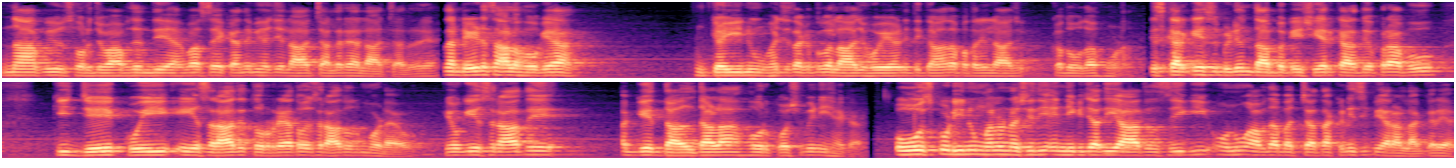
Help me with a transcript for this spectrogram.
ਨਾ ਕੋਈ ਸੁਰ ਜਵਾਬ ਦਿੰਦੇ ਆ। ਬਸ ਇਹ ਕਹਿੰਦੇ ਵੀ ਹਜੇ ਇਲਾਜ ਚੱਲ ਰਿਹਾ, ਇਲਾਜ ਚੱਲ ਰਿਹਾ। ਤਾਂ ਡੇਢ ਸਾਲ ਹੋ ਗਿਆ, ਗਈ ਨੂੰ, ਹਜੇ ਤੱਕ ਤਾਂ ਇਲਾਜ ਹੋਇਆ ਨਹੀਂ ਤੇ ਗਾਂ ਦਾ ਪਤਾ ਨਹੀਂ ਇਲਾਜ ਕਦੋਂ ਉਹਦਾ ਹੋਣਾ। ਇਸ ਕਰਕੇ ਇਸ ਵੀਡੀਓ ਨੂੰ ਦੱਬ ਕੇ ਸ਼ੇਅਰ ਕਰ ਦਿਓ ਭਰਾਵੋ, ਕਿ ਜੇ ਕੋਈ ਇਸ ਰਾਹ ਤੇ ਤੁਰ ਰਿਹਾ ਤਾਂ ਇਸ ਰਾਹ ਤੋਂ ਮੁੜ ਆਓ। ਕਿਉਂਕਿ ਇਸ ਰਾਹ ਤੇ ਅੱਗੇ ਦਲਦਲਾ ਹੋਰ ਕੁਝ ਵੀ ਨਹੀਂ ਹੈਗਾ। ਉਸ ਕੁੜੀ ਨੂੰ ਮੰਨ ਲਓ ਨਸ਼ੇ ਦੀ ਇੰਨੀ ਕੁ ਜ਼ਿਆਦਾ ਆਦਤ ਸੀਗੀ, ਉਹਨੂੰ ਆਪਦਾ ਬੱਚਾ ਤੱਕ ਨਹੀਂ ਸੀ ਪਿਆਰਾ ਲੱਗ ਰਿਹਾ।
